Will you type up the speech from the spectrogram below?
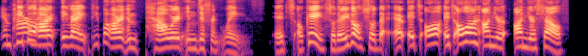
Empowered. People are eh, right. People are empowered in different ways. It's okay. So there you go. So that it's all it's all on, on your on yourself.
